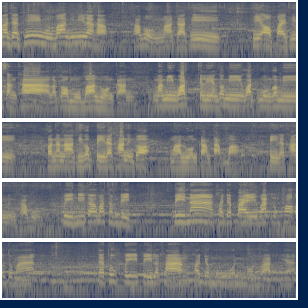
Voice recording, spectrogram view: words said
มาจากที่หมู่บ้านที่นี่แหละครับ ครับผมมาจากที่ ที่ออกไปที่สังฆาแล้วก็หมู่บ้านรวมกัน มามีวัดกะเหรียงก็มีวัดมงก็มีก็นานๆทีก็ปีละครั้งหนึ่งก็มารวมกันตักบาตรปีละครั้งหนึ่งครับผมปีนี้ก็วัดสำเร็จปีหน้าเขาจะไปวัดหลวงพ่ออุตมะ แต่ทุกปีปีละครั้งเขาจะมูลมนวัดเงี้ย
